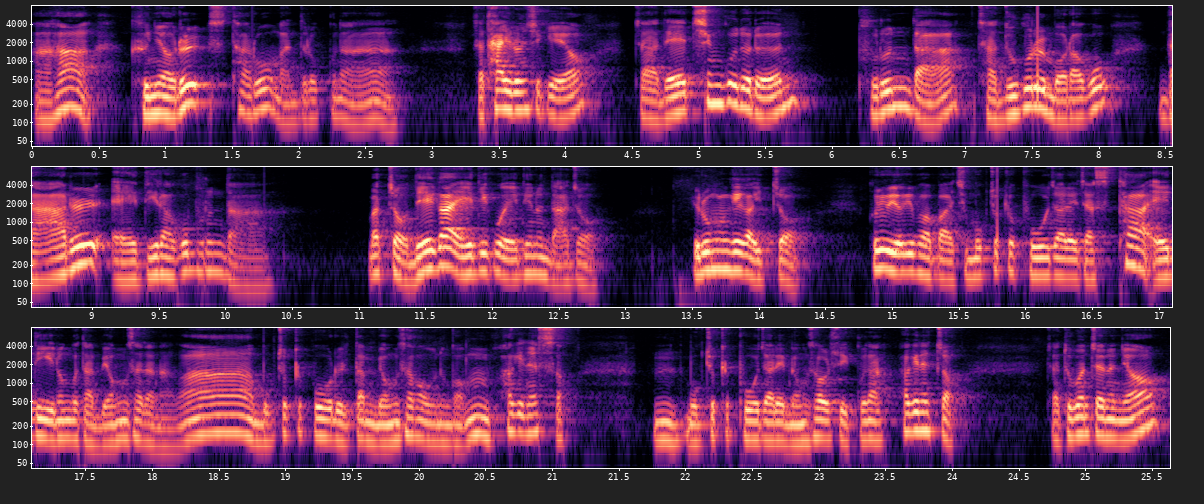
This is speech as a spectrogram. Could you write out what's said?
아하, 그녀를 스타로 만들었구나. 자, 다 이런 식이에요. 자, 내 친구들은 부른다. 자, 누구를 뭐라고? 나를 에디라고 부른다. 맞죠? 내가 에디고 에디는 나죠. 이런 관계가 있죠. 그리고 여기 봐봐. 지금 목적격 보어 자리 자 스타, 에디 이런 거 다 명사잖아. 아, 목적격 보어를 일단 명사가 오는 거. 음, 확인했어. 음, 목적격 보어 자리에 명사 올 수 있구나. 확인했죠? 자, 두 번째는요.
